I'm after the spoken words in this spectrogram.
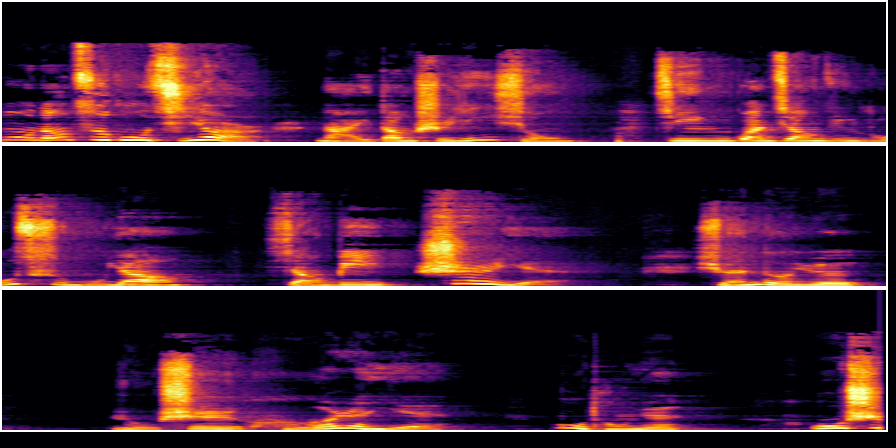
目能自顾其耳，乃当世英雄。今观将军如此模样，想必是也。”玄德曰：“汝师何人也？”牧童曰：“吾师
